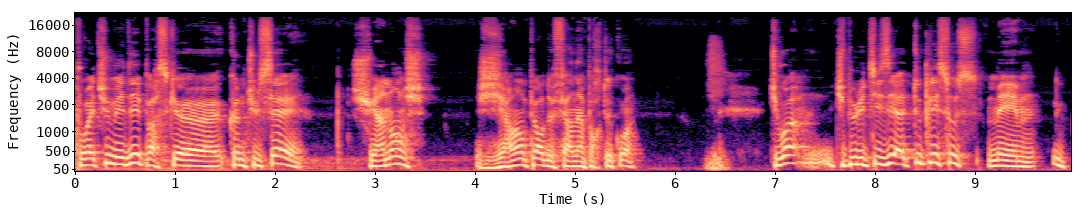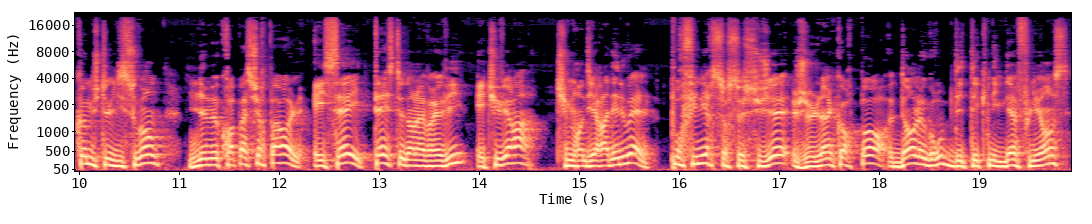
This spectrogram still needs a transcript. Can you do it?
Pourrais-tu m'aider? Parce que, comme tu le sais, je suis un manche. J'ai vraiment peur de faire n'importe quoi. Tu vois, tu peux l'utiliser à toutes les sauces, mais comme je te le dis souvent, ne me crois pas sur parole. Essaye, teste dans la vraie vie et tu verras. Tu m'en diras des nouvelles. Pour finir sur ce sujet, je l'incorpore dans le groupe des techniques d'influence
